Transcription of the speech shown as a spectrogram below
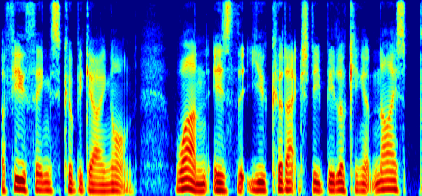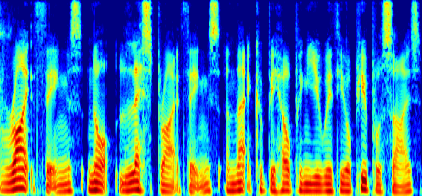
a few things could be going on. One is that you could actually be looking at nice, bright things, not less bright things, and that could be helping you with your pupil size.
